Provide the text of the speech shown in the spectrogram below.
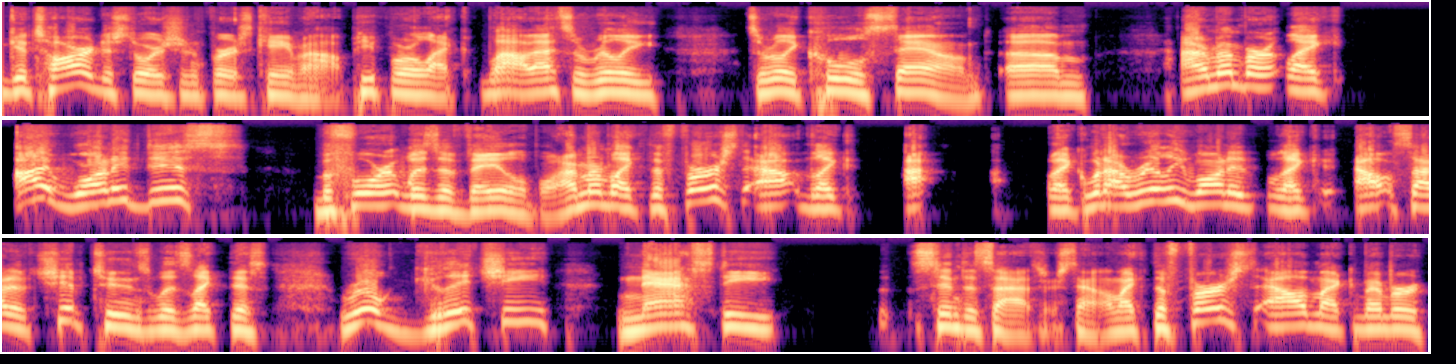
guitar distortion first came out, people were like, wow, that's a really it's a really cool sound. Um, I remember like I wanted this before it was available. I remember like the first out like like what I really wanted like outside of chip tunes was like this real glitchy, nasty synthesizer sound. Like the first album I can remember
